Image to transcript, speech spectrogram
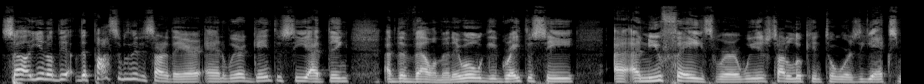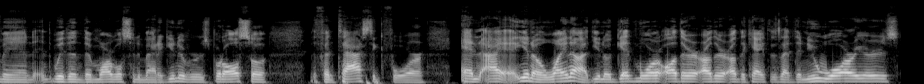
So, you know, the, the possibilities are there and we're going to see, I think, a development. It will be great to see a, new phase where we start looking towards the X-Men within the Marvel Cinematic Universe, but also the Fantastic Four. And I, you know, why not? You know, get more other, other, other characters like the New Warriors,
